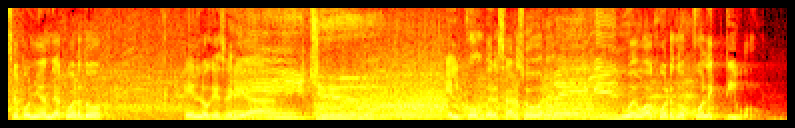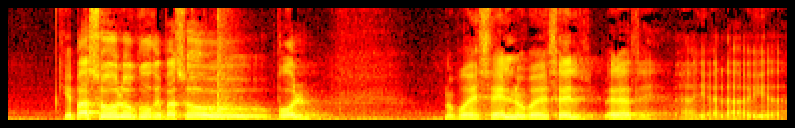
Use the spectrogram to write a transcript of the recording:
se ponían de acuerdo en lo que sería el conversar sobre un nuevo acuerdo colectivo. ¿Qué pasó, loco? ¿Qué pasó, Paul? No puede ser, no puede ser. Espérate. Ay, a la vida.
